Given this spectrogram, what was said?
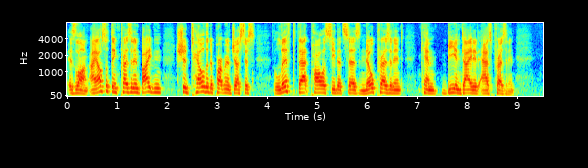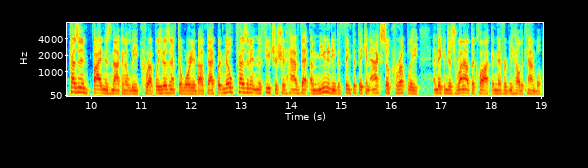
as long. I also think President Biden should tell the Department of Justice lift that policy that says no president can be indicted as president. President Biden is not going to lead corruptly. He doesn't have to worry about that. But no president in the future should have that immunity to think that they can act so corruptly and they can just run out the clock and never be held accountable.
